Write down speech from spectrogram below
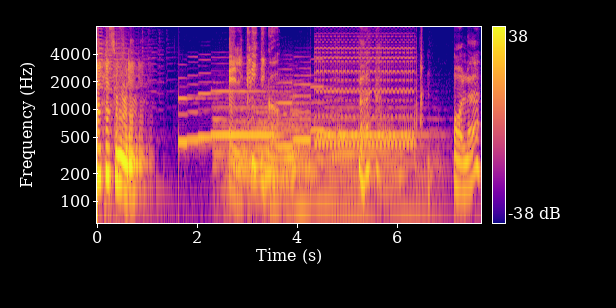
Caja sonora. El crítico. Hola.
